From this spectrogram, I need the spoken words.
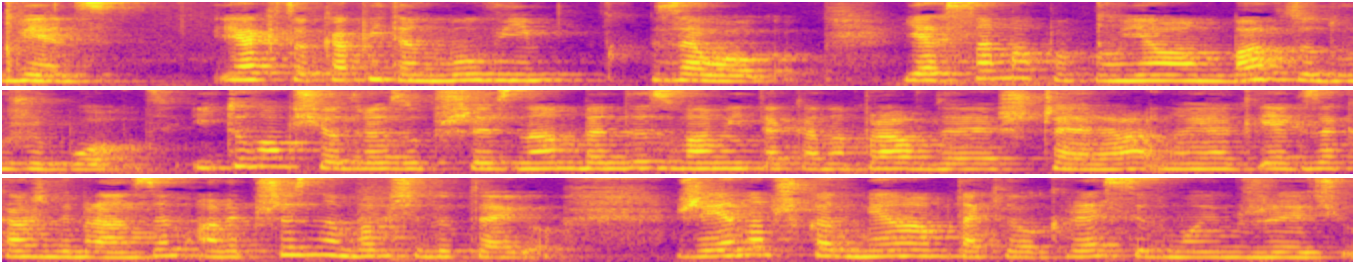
Więc, jak to kapitan mówi, załogo. Ja sama popełniałam bardzo duży błąd i tu Wam się od razu przyznam, będę z Wami taka naprawdę szczera, no jak, jak za każdym razem, ale przyznam Wam się do tego, że ja na przykład miałam takie okresy w moim życiu.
